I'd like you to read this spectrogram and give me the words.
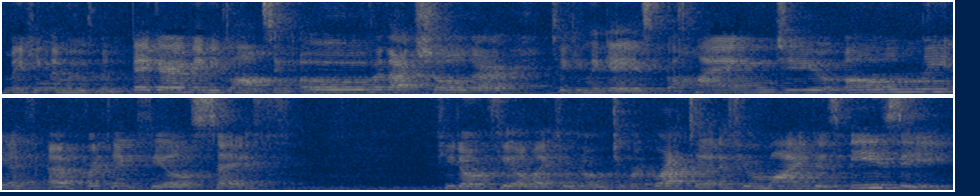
Making the movement bigger, maybe glancing over that shoulder, taking the gaze behind you, only if everything feels safe. If you don't feel like you're going to regret it, if your mind is easy,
